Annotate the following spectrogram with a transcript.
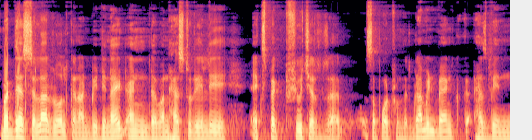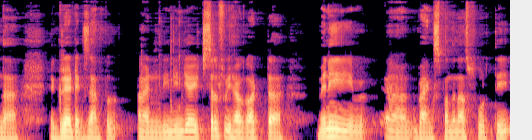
But their stellar role cannot be denied and uh, one has to really expect future uh, support from that. Grameen Bank has been uh, a great example and in India itself we have got uh, many banks, Spandana Sphoorty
